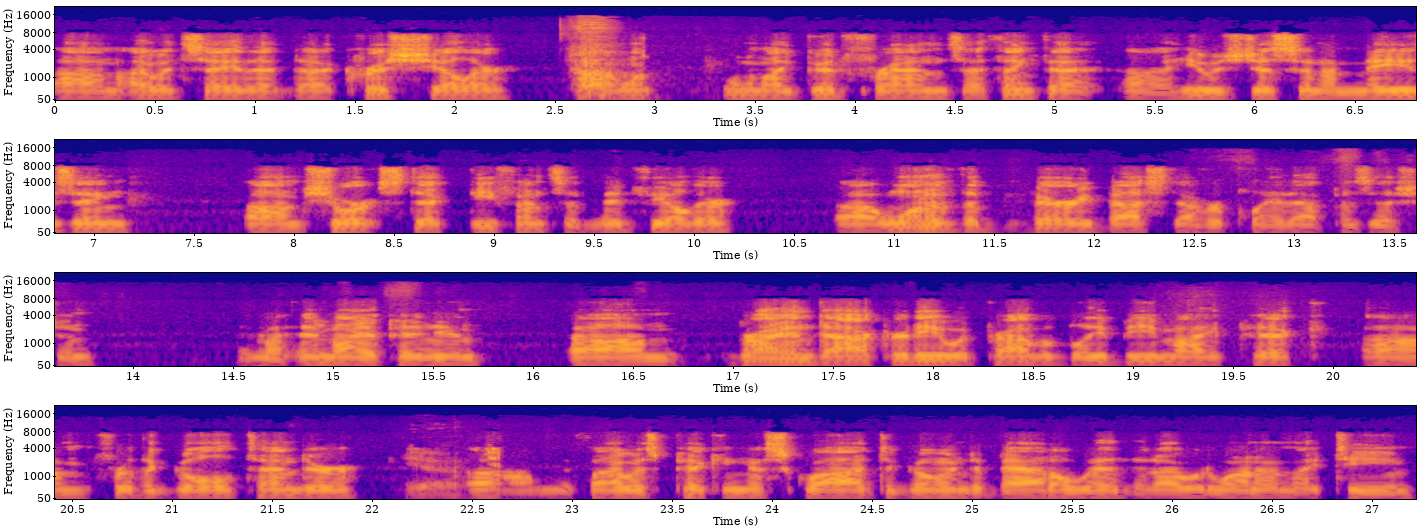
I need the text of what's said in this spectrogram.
um, I would say that uh, Chris Schiller Huh. Uh, one, one of my good friends. I think that uh, he was just an amazing um, short stick defensive midfielder. Uh, one of the very best ever play that position, in my in my opinion. Um, Brian Dougherty would probably be my pick um, for the goaltender. Yeah. Um, if I was picking a squad to go into battle with that I would want on my team.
